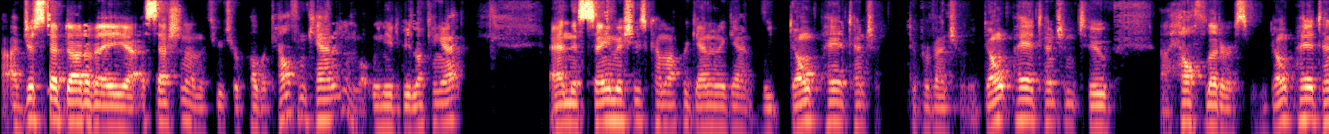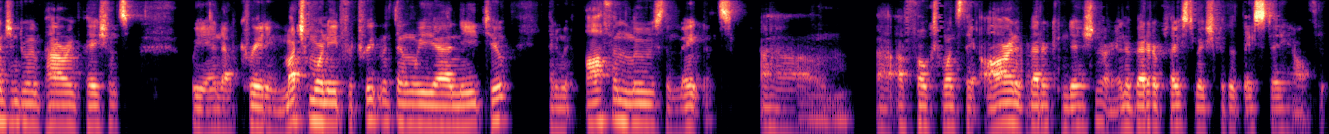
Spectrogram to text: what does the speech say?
Uh, I've just stepped out of a, a session on the future of public health in Canada and what we need to be looking at. And the same issues come up again and again. We don't pay attention to prevention. We don't pay attention to uh, health literacy. We don't pay attention to empowering patients. We end up creating much more need for treatment than we uh, need to, and we often lose the maintenance um, uh, of folks once they are in a better condition or in a better place to make sure that they stay healthy.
